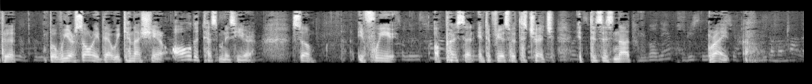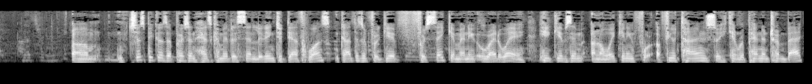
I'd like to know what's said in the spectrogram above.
but, but we are sorry that we cannot share all the testimonies here. So, if we a person interferes with the church, it, this is not right. Um, just because a person has committed a sin leading to death once, God doesn't forgive, forsake him any right away. He gives him an awakening for a few times so he can repent and turn back.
